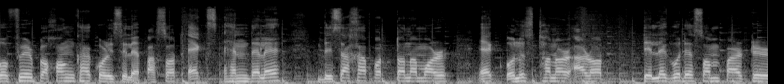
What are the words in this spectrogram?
কফিৰ প্ৰশংসা কৰিছিলে। পাছত এক্স হেণ্ডেলে বিশাখাপট্টনমৰ এক অনুষ্ঠানৰ আঁৰত তেলেগু দেশম পাৰ্টীৰ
